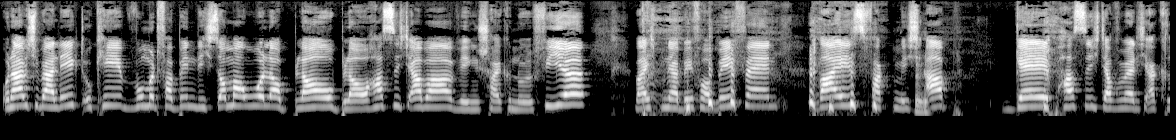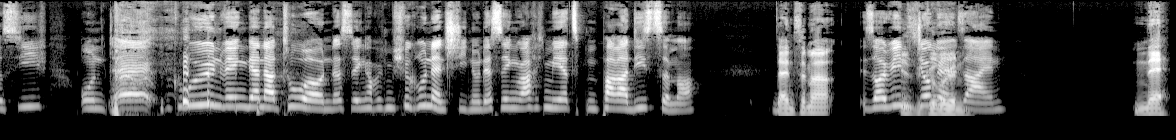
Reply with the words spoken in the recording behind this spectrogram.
Und da habe ich überlegt, okay, womit verbinde ich Sommerurlaub? Blau, blau hasse ich aber, wegen Schalke 04, weil ich bin ja BVB-Fan. Weiß fuckt mich ab. Gelb hasse ich, davon werde ich aggressiv. Und äh, grün wegen der Natur. Und deswegen habe ich mich für grün entschieden. Und deswegen mache ich mir jetzt ein Paradieszimmer. Dein Zimmer. Soll wie ein Dschungel grün. sein. Ne.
